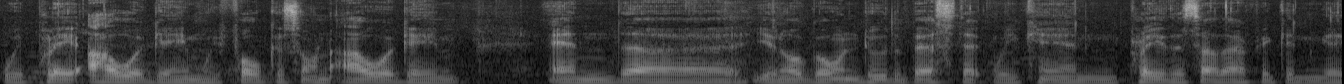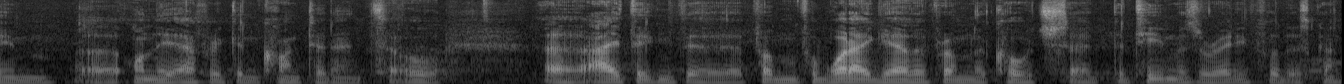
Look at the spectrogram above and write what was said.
We play our game, we focus on our game, and uh, you know, go and do the best that we can, play the South African game uh, on the African continent. So uh, I think the, from, from what I gather from the coach, that the team is ready for this game.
